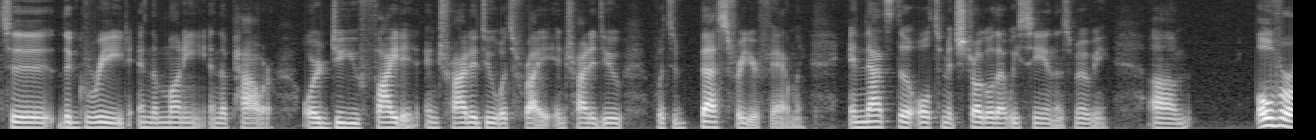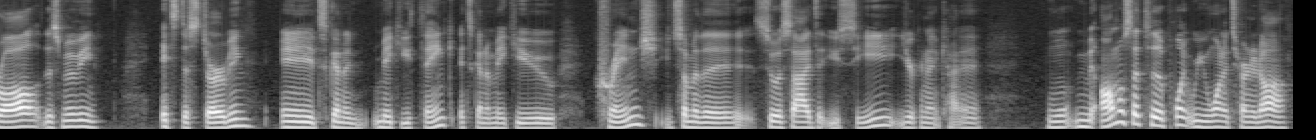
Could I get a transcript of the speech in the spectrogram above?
to the greed and the money and the power? Or do you fight it and try to do what's right and try to do what's best for your family? And that's the ultimate struggle that we see in this movie. Um, overall, this movie, it's disturbing. It's going to make you think. It's going to make you cringe. Some of the suicides that you see, you're going to kind of almost up to the point where you want to turn it off,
